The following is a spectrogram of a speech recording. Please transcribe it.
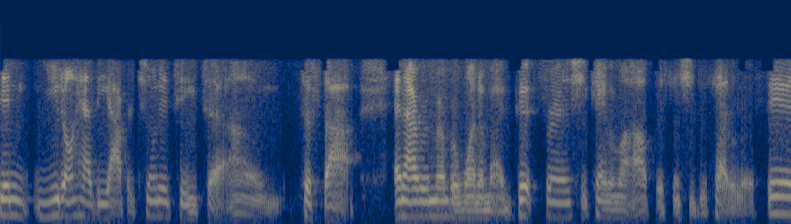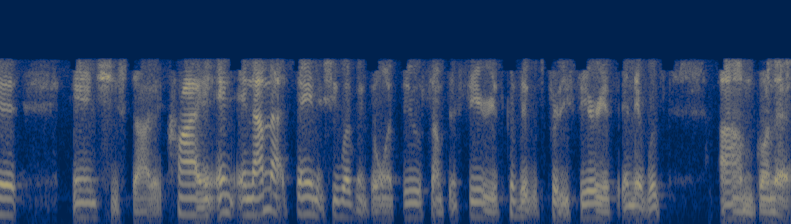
then you don't have the opportunity to um, to stop. And I remember one of my good friends, she came in my office and she just had a little fit and she started crying. And, and I'm not saying that she wasn't going through something serious because it was pretty serious and it was um, going to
